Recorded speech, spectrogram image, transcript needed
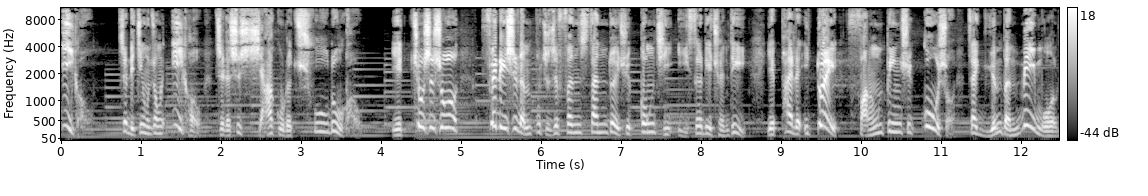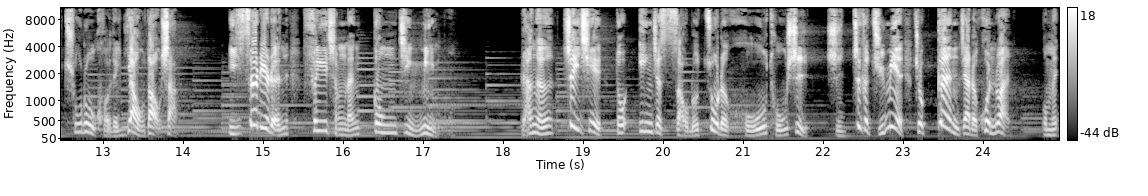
隘口，这里经文中的隘口指的是峡谷的出入口。也就是说，非利士人不只是分三队去攻击以色列全地，也派了一队防兵去固守在原本密抹出入口的要道上。以色列人非常难攻进密抹。然而，这一切都因着扫罗做了糊涂事，使这个局面就更加的混乱。我们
